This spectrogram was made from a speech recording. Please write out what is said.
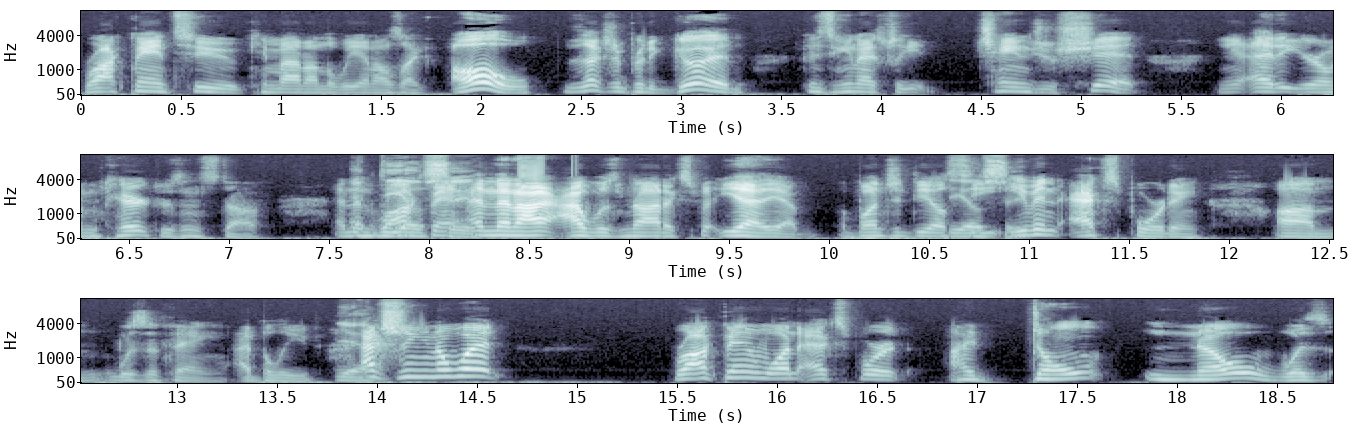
Rock Band 2 came out on the Wii, and I was like, oh, this is actually pretty good because you can actually change your shit. You edit your own characters and stuff. And then And Rock DLC. Band, and then I, I was not expect. Yeah, yeah, a bunch of DLC. DLC. Even exporting um was a thing, I believe. Yeah. Actually, you know what? Rock Band One export, I don't know was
